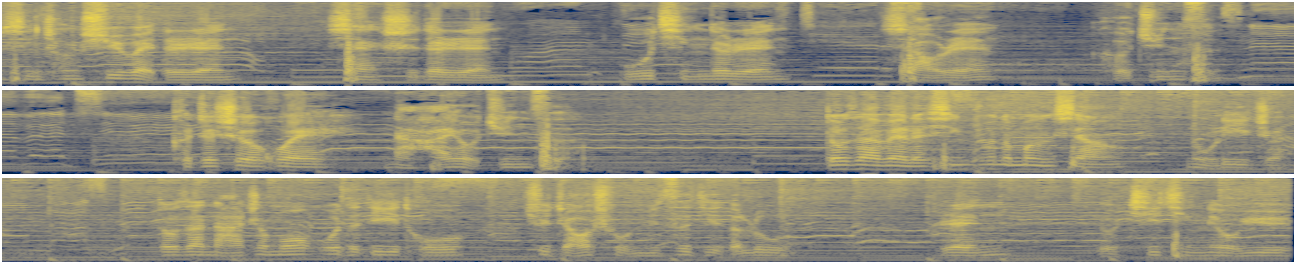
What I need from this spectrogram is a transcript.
形成虚伪的人、现实的人、无情的人、小人和君子。可这社会哪还有君子？都在为了心中的梦想努力着，都在拿着模糊的地图去找属于自己的路。人有七情六欲，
